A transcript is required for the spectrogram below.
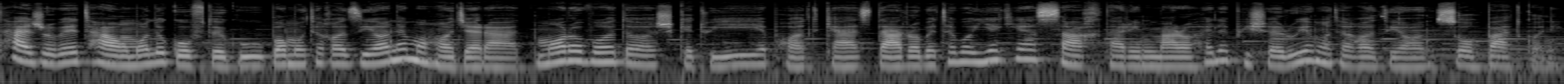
تجربه تعامل و گفتگو با متقاضیان مهاجرت ما رو واداشت که توی یه پادکست در رابطه با یکی از سختترین مراحل پیش روی متقاضیان صحبت کنیم.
